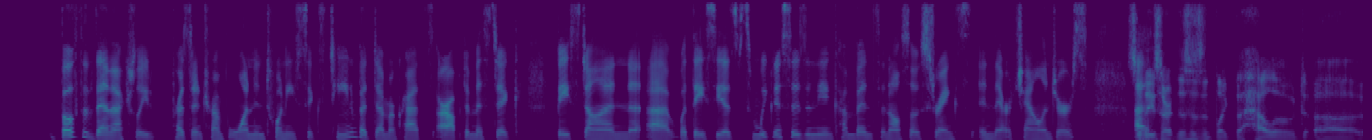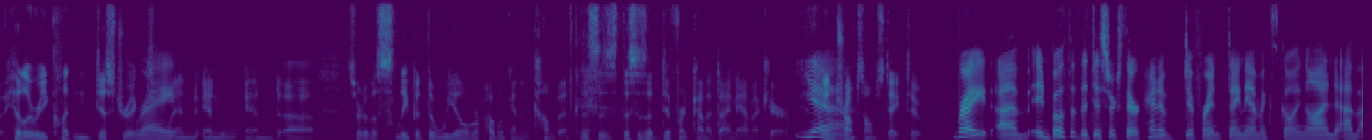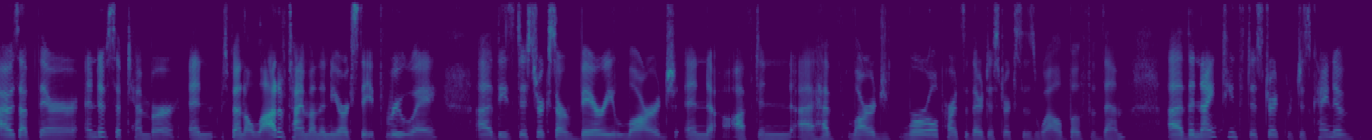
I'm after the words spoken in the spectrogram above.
both of them actually president trump won in 2016 but democrats are optimistic based on uh, what they see as some weaknesses in the incumbents and also strengths in their challengers so uh, these aren't this isn't like the hallowed uh, hillary clinton district right. and and and uh, sort of a sleep at the wheel republican incumbent this is this is a different kind of dynamic here in, yeah. in trump's home state too Right. Um, in both of the districts, there are kind of different dynamics going on. Um, I was up there end of September and spent a lot of time on the New York State Thruway. Uh, these districts are very large and often uh, have large rural parts of their districts as well, both of them. Uh, the 19th district, which is kind of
